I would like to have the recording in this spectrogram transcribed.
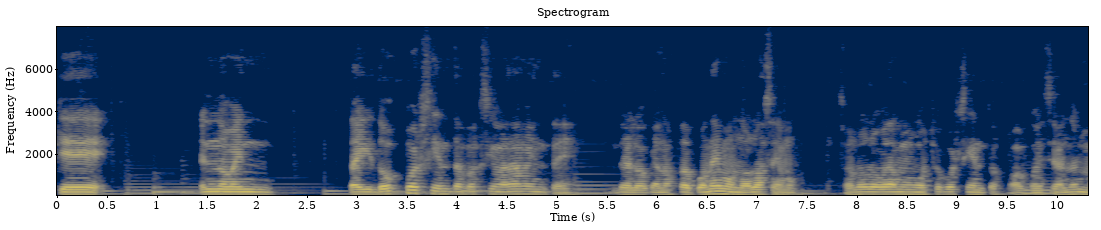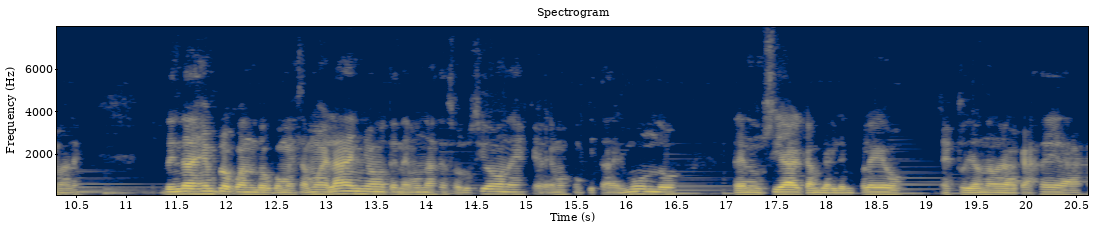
que el 92% aproximadamente de lo que nos proponemos no lo hacemos. Solo logramos un 8% o condiciones normales. Brinda de ejemplo cuando comenzamos el año, tenemos unas resoluciones, queremos conquistar el mundo, renunciar, cambiar de empleo, estudiar una nueva carrera,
